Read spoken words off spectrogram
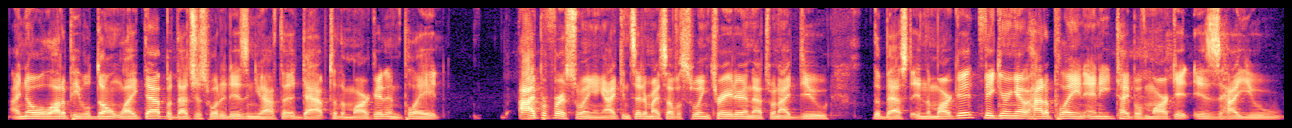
I know a lot of people don't like that, but that's just what it is, and you have to adapt to the market and play it. I prefer swinging. I consider myself a swing trader, and that's when I do the best in the market. Figuring out how to play in any type of market is how you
